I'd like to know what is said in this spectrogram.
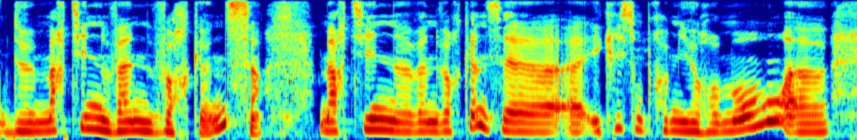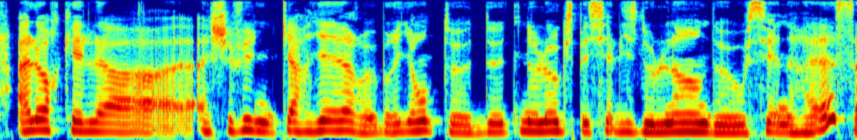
de Martine Van Vorkens. Martine Van Vorkens a, écrit son premier roman euh, alors qu'elle a achevé une carrière brillante d'ethnologue spécialiste de l'Inde au CNRS.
